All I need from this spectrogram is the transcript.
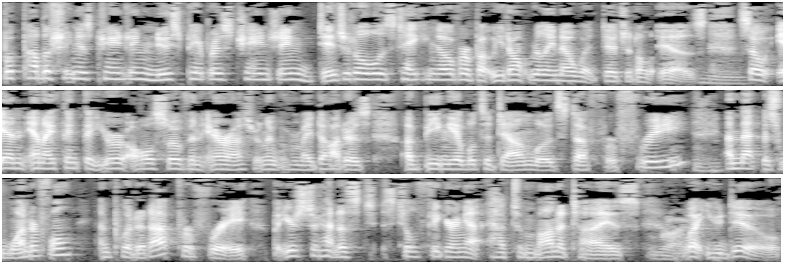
Book publishing is changing, newspapers changing, digital is taking over, but we don't really know what digital is. Mm. So, and, and I think that you're also of an era, certainly for my daughters, of being able to download stuff for free. Mm-hmm. And that is wonderful and put it up for free, but you're still kind of st- still figuring out how to monetize right. what you do.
